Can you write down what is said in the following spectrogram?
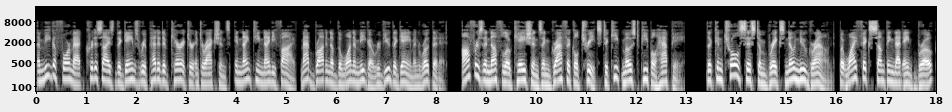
Amiga Format criticized the game's repetitive character interactions. In 1995, Matt Broughton of the One Amiga reviewed the game and wrote that it offers enough locations and graphical treats to keep most people happy. The control system breaks no new ground, but why fix something that ain't broke?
